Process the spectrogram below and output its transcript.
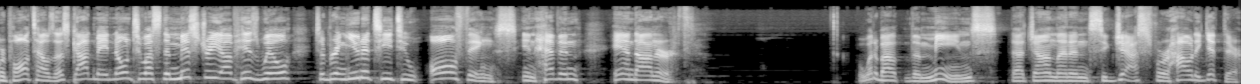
where Paul tells us God made known to us the mystery of his will to bring unity to all things in heaven and on earth. But what about the means that John Lennon suggests for how to get there?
